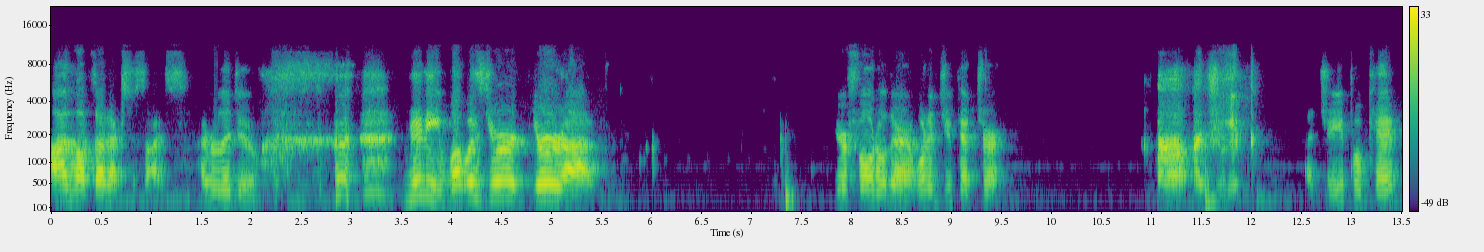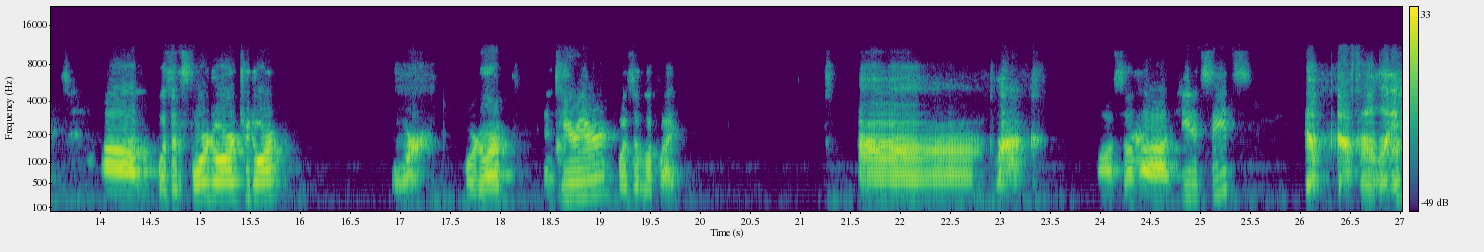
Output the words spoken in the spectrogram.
I love that exercise. I really do. Minnie, what was your your uh, your photo there? What did you picture? Uh, a Jeep A Jeep, okay. Um, was it four door, two door? Or Four door. Interior, what does it look like? um, black. Awesome. Uh, heated seats? Yep, definitely.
